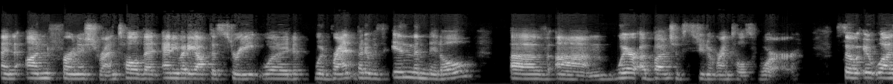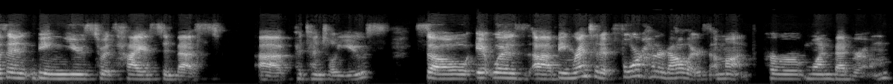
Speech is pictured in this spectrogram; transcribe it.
an unfurnished rental that anybody off the street would would rent, but it was in the middle of um, where a bunch of student rentals were. So it wasn't being used to its highest and best uh, potential use. So it was uh, being rented at $400 a month per one bedroom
